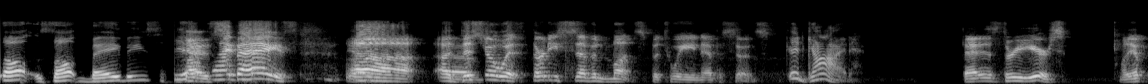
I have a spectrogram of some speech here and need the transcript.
Salt, salt babies. yes. Salt Baes. Yes. Uh, uh, this Um, show went 37 months between episodes. Good God. That is three years. Yep,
